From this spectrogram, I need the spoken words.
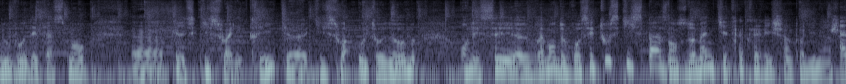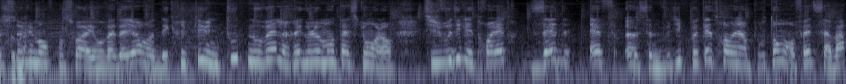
nouveaux déplacements, qu'ils soient électriques, qu'ils soient autonomes. On essaie euh, vraiment de brosser tout ce qui se passe dans ce domaine qui est très très riche, hein, Pauline. Absolument François, et on va d'ailleurs décrypter une toute nouvelle réglementation. Alors, si je vous dis les trois lettres ZFE, ça ne vous dit peut-être rien. Pourtant, en fait, ça va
